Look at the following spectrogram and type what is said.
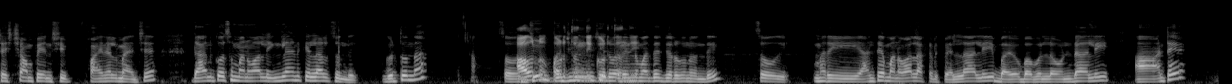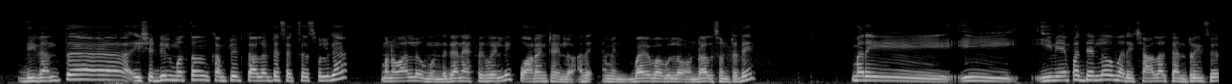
టెస్ట్ ఛాంపియన్షిప్ ఫైనల్ మ్యాచ్ దానికోసం మన వాళ్ళు ఇంగ్లాండ్కి వెళ్ళాల్సి ఉంది గుర్తుందా? సో అవును, జూన్ గుర్తుంది, 18 నుంచి గుర్తుంది. 22 మధ్య జరుగునుంది. సో మరి అంటే మన వాళ్ళు అక్కడికి వెళ్ళాలి బయో బబుల్లో ఉండాలి. అంటే దీనంతా ఈ షెడ్యూల్ మొత్తం కంప్లీట్ కావాలంటే సక్సెస్ఫుల్గా మన వాళ్ళు ముందుగానే అక్కడికి వెళ్ళి క్వారంటైన్లో అదే ఐ మీన్ బయో బబుల్లో ఉండాల్సి ఉంటుంది. మరి ఈ ఈ నేపథ్యంలో మరి చాలా కంట్రీస్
